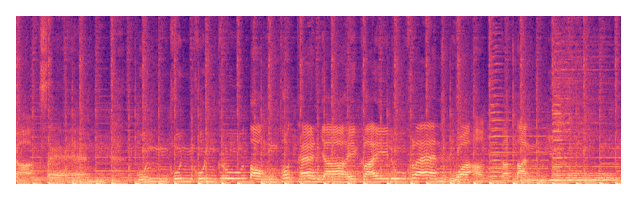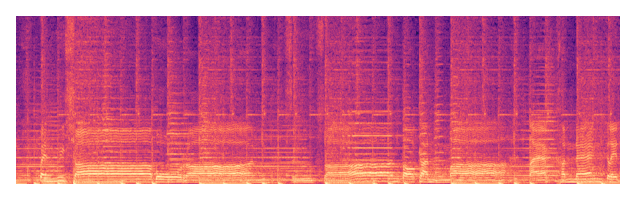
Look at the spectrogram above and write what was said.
ยากแสน บุญคุณคุณครูต้องทดแทนอย่าให้ใครดูแคลนว่าอักตันอยู่เป็นวิชาโบราณารต่อกันมา แตกคะแนนเกล็ด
